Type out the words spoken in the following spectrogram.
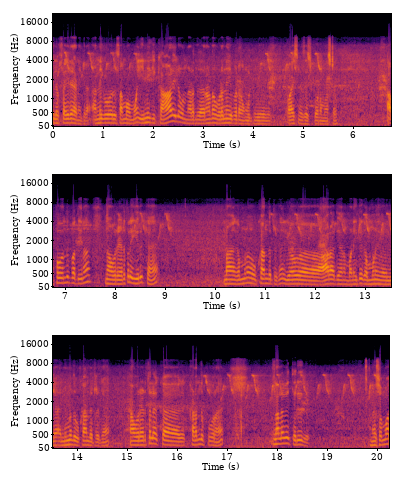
இல்லை ஃப்ரைடே நினைக்கிறேன். அன்றைக்கி ஒரு சம்பவமும் இன்றைக்கி காலையில் ஒன்று நடந்தது. அதனால தான் உடனே இப்போ நான் உங்களுக்கு வாய்ஸ் மெசேஜ் போடுறேன் மாஸ்டர் அப்போ வந்து பார்த்திங்கன்னா நான் ஒரு இடத்துல இருக்கேன். நான் கம்முன்னு உட்காந்துட்ருக்கேன் யோகா ஆராத்தியானம் பண்ணிவிட்டு கம்முன்னு நிமிந்து நிமிர்ந்து உட்காந்துட்ருக்கேன் நான் ஒரு இடத்துல க கடந்து போகிறேன் நல்லாவே தெரியுது. நான் சும்மா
